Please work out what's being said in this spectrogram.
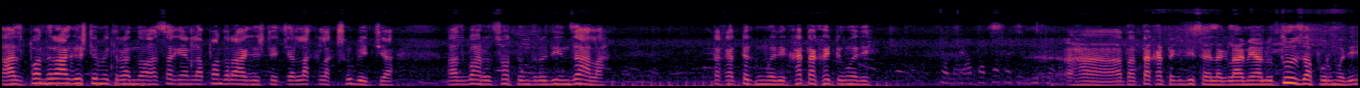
आज पंधरा ऑगस्ट मित्रांनो. आज सगळ्यांना पंधरा ऑगस्टच्या लाख लाख शुभेच्छा. आज भारत स्वातंत्र्य दिन झाला. टकाटकमध्ये खटाखटीमध्ये. हा आता टकाटक दिसायला लागला. आम्ही आलो तुळजापूरमध्ये.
